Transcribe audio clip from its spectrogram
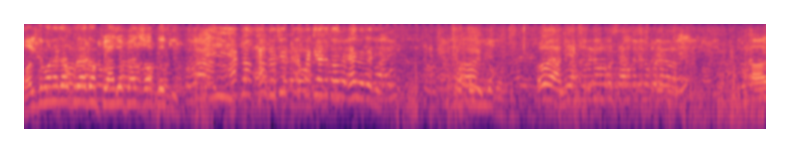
বল কি মনে দাও পুরো একদম পেঁয়াজ পেঁয়াজ সব দেখি। আর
